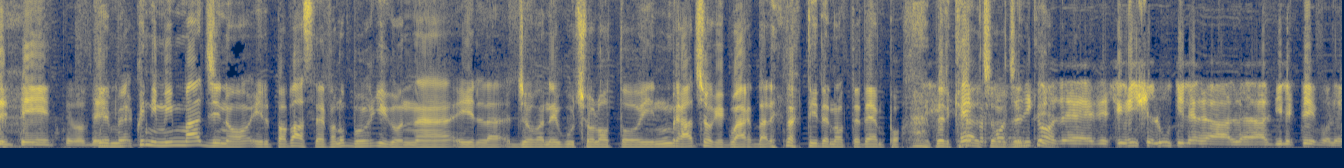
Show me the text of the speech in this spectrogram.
Sentenze, va Che bene. me- Quindi mi immagino il papà Stefano Borghi con eh, il giovane cucciolotto in braccio che guarda le partite nottetempo del Eh, calcio forza di argentino. cose eh, si unisce l'utile al, al dilettevole,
